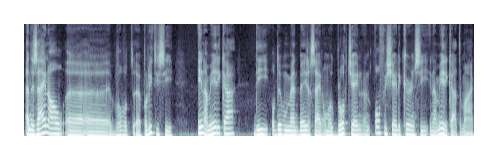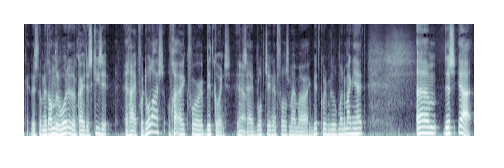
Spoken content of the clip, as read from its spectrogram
En er zijn al eh, eh, bijvoorbeeld eh, politici in Amerika die op dit moment bezig zijn om ook blockchain een officiële currency in Amerika te maken. Dus dan met andere woorden, dan kan je dus kiezen, ga ik voor dollars of ga ik voor bitcoins? Ja. Ik zei blockchain net volgens mij, maar waar ik bitcoin bedoel, maar dat maakt niet uit. Ehm, dus ja,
